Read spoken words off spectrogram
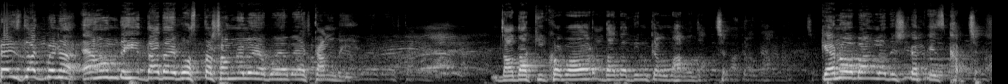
পেঁয়াজ লাগবে না। এখন দেখি দাদাই বস্তা সামনে লইয়া বয়া বয়া কান্দে। দাদা কি খবর? দাদা দিনকাল ভালো যাচ্ছে না। কেন বাংলাদেশিরা পেঁয়াজ খাচ্ছে না?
